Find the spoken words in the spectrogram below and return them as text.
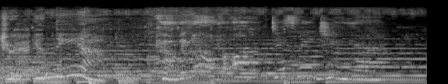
Dragonia, coming up on Disney Junior.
